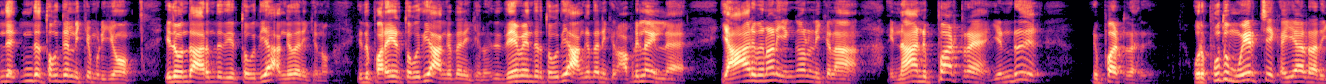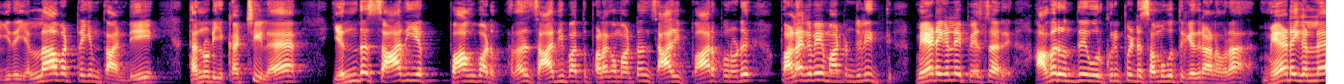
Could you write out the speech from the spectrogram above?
இந்த இந்த தொகுதியில் நிற்க முடியும். இது வந்து அருந்ததியர் தொகுதியாக அங்கே தான் நிற்கணும் இது பறையர் தொகுதியாக அங்கே தான் நிற்கணும் இது தேவேந்திர தொகுதியாக அங்கே தான் நிற்கணும் அப்படிலாம் இல்லை. யார் வேணாலும் எங்கே வேணாலும் நிற்கலாம். நான் நிப்பாட்டுறேன் என்று நிப்பாட்டுறாரு. ஒரு புது முயற்சியை கையாளுறாரு. இதை எல்லாவற்றையும் தாண்டி தன்னுடைய கட்சியில் எந்த சாதிய பாகுபாடும் அதாவது சாதி பார்த்து பழக மாட்டோம் சாதி பார்ப்பனோடு பழகவே மாட்டோம்னு சொல்லி மேடைகளிலே பேசுறாரு. அவர் வந்து ஒரு குறிப்பிட்ட சமூகத்துக்கு எதிரானவரா? மேடைகளில்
